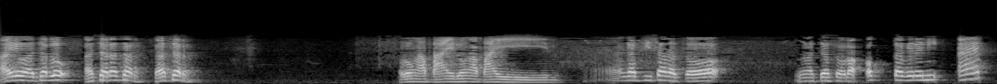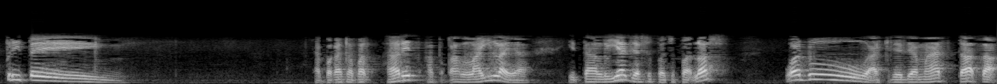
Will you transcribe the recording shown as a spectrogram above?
Ayo, ajar lo. Ajar, ajar. Ajar. Lo ngapain, lo ngapain. Enggak bisa lah, Cok. Ngajak seorang ini everything. Apakah dapat Harit ataukah Laila ya? Kita lihat ya cepat-cepat los. Waduh, akhirnya dia mati. Tak, tak.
